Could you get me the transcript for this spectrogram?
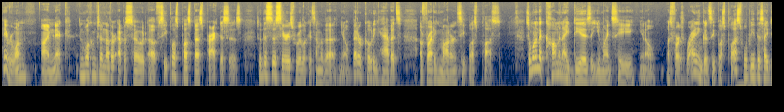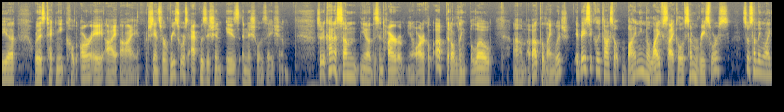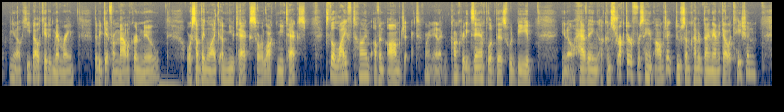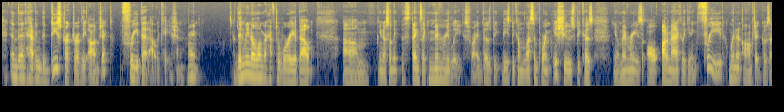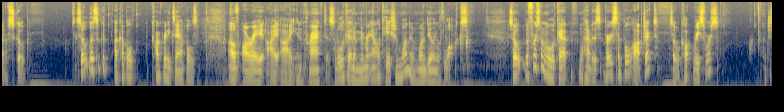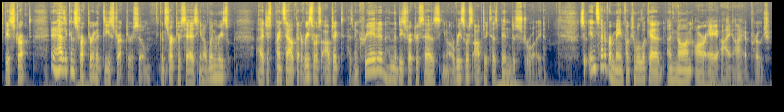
Hey everyone, I'm Nick, and welcome to another episode of C++ Best Practices. So this is a series where we look at some of the you know better coding habits of writing modern C++. So one of the common ideas that you might see, you know, as far as writing good C++ will be this idea or this technique called RAII, which stands for Resource Acquisition is Initialization. So to kind of sum, you know, this entire you know article up that I'll link below um, about the language, it basically talks about binding the life cycle of some resource. So something like you know heap allocated memory that we get from malloc or new, or something like a mutex or locked mutex to the lifetime of an object, right? And a concrete example of this would be you know, having a constructor for say an object do some kind of dynamic allocation, and then having the destructor of the object free that allocation, right? Then we no longer have to worry about um, you know something things like memory leaks right? Those be, these become less important issues because you know memory is all automatically getting freed when an object goes out of scope. So let's look at a couple concrete examples of RAII in practice. So we'll look at a memory allocation one and one dealing with locks. So the first one we'll look at we'll have this very simple object. So we'll call it resource. It'll just be a struct and it has a constructor and a destructor. So the constructor says you know when resource uh, it just prints out that a resource object has been created and the destructor says, you know, a resource object has been destroyed. So inside of our main function, we'll look at a non-RAII approach.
